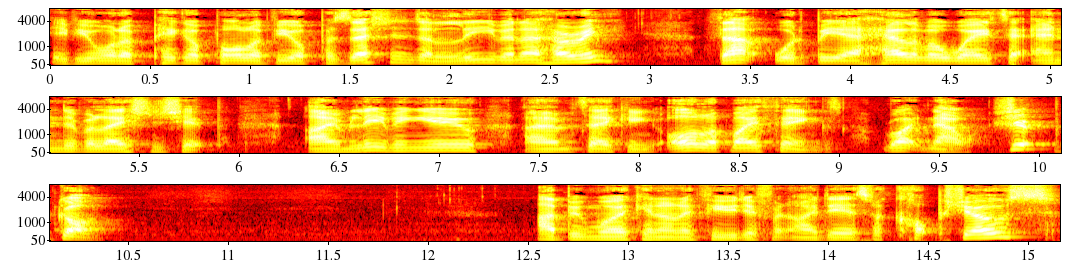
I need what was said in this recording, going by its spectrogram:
If you want to pick up all of your possessions and leave in a hurry, that would be a hell of a way to end a relationship. I'm leaving you, I am taking all of my things. Right now, ship gone. I've been working on a few different ideas for cop shows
